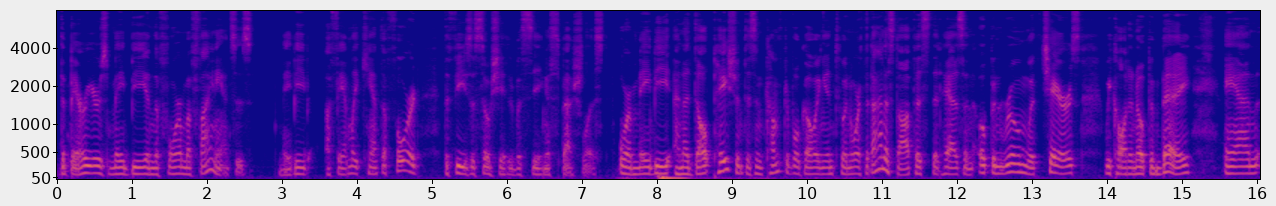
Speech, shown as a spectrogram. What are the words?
The barriers may be in the form of finances. Maybe a family can't afford the fees associated with seeing a specialist. Or maybe an adult patient isn't comfortable going into an orthodontist office that has an open room with chairs, we call it an open bay, and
